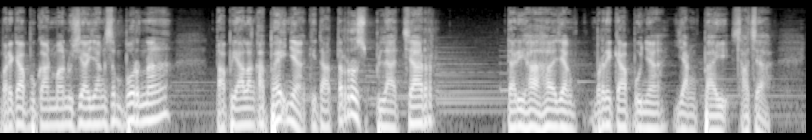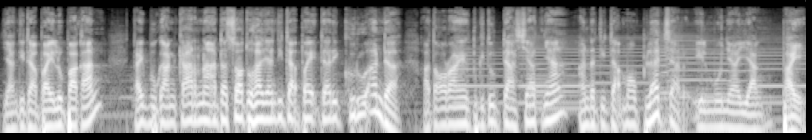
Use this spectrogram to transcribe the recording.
Mereka bukan manusia yang sempurna, tapi alangkah baiknya kita terus belajar dari hal-hal yang mereka punya yang baik saja. Yang tidak baik lupakan, tapi bukan karena ada suatu hal yang tidak baik dari guru Anda atau orang yang begitu dahsyatnya Anda tidak mau belajar ilmunya yang baik.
